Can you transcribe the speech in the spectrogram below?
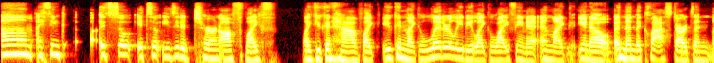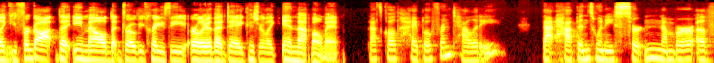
Um, I think uh, it's so it's so easy to turn off life. Like you can have like you can like literally be like lifing it and like, you know, and then the class starts and like you forgot the email that drove you crazy earlier that day because you're like in that moment. That's called hypofrontality. That happens when a certain number of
